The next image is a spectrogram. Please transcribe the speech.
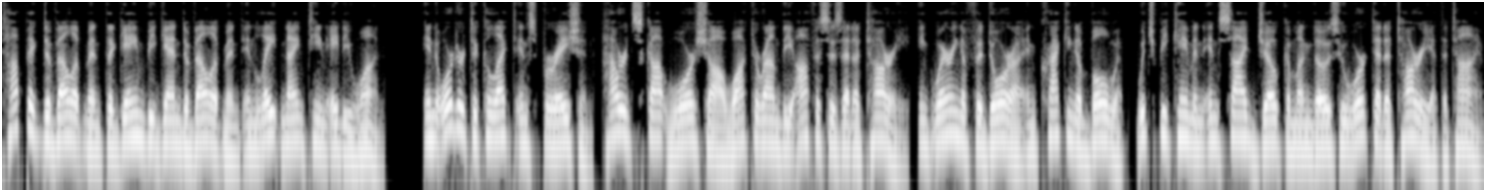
Topic development The game began development in late 1981. In order to collect inspiration, Howard Scott Warshaw walked around the offices at Atari, Inc. wearing a fedora and cracking a bullwhip, which became an inside joke among those who worked at Atari at the time.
